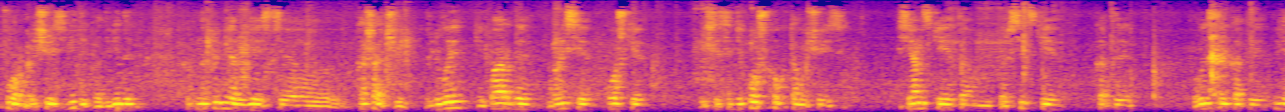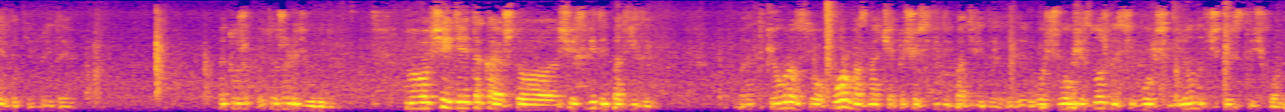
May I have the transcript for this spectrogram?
Форм, еще есть виды, подвиды. Как, например, есть э, кошачьи львы, гепарды, рыси, кошки. Если среди кошек, сколько там еще есть? Сиамские, там, персидские коты, лысые коты, видели такие, бритые. Это уже, это уже люди увидели. Но вообще идея такая, что еще есть виды и подвиды. Такие образы слова форма еще есть виды подвиды. В общей сложности 8 миллионов 400 тысяч форм.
